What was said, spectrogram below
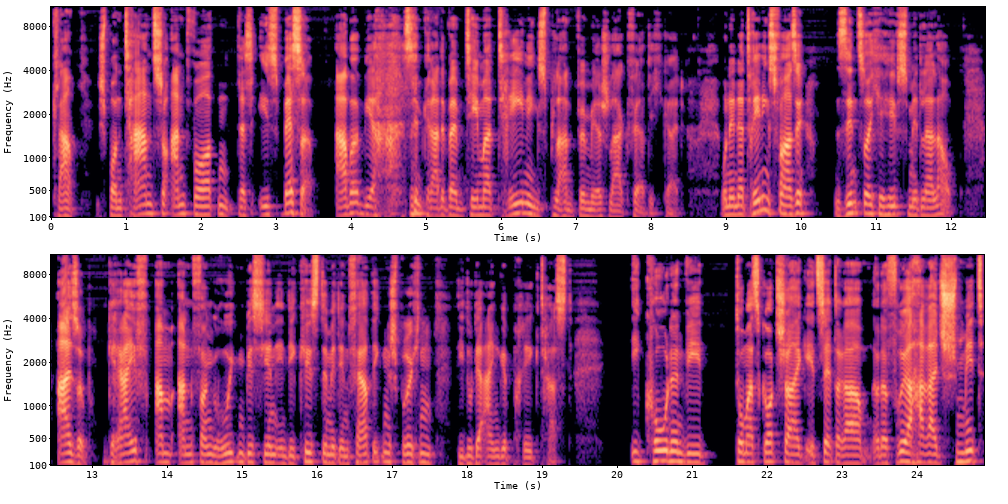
Klar, spontan zu antworten, das ist besser. Aber wir sind gerade beim Thema Trainingsplan für mehr Schlagfertigkeit. Und in der Trainingsphase sind solche Hilfsmittel erlaubt. Also greif am Anfang ruhig ein bisschen in die Kiste mit den fertigen Sprüchen, die du dir eingeprägt hast. Ikonen wie Thomas Gottschalk etc. oder früher Harald Schmidt,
